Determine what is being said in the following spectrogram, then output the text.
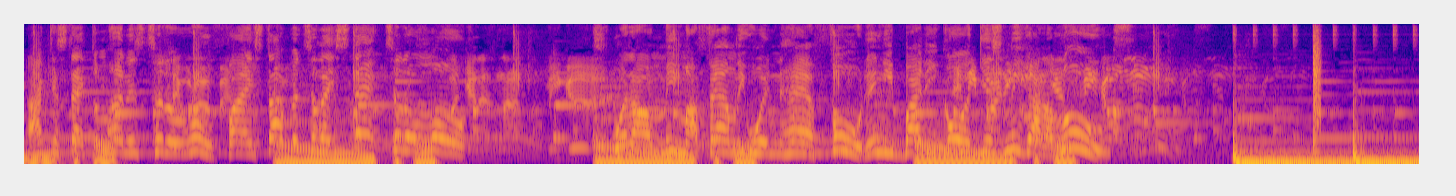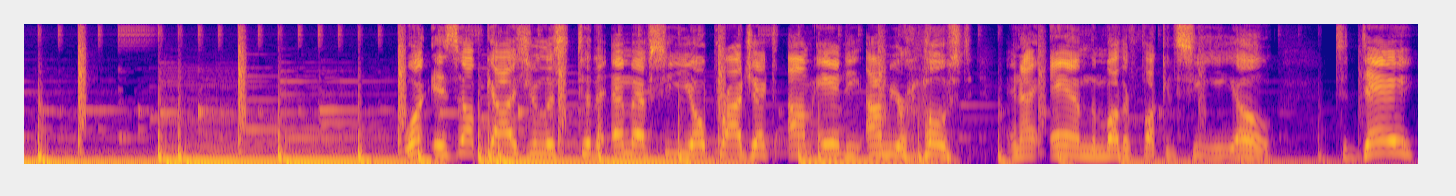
I can stack them hundreds to the roof. I ain't stopping till they stack to the moon. Without me, my family wouldn't have food. Anybody go against me gotta lose. What is up, guys? You're listening to the MF CEO Project. I'm Andy. I'm your host, and I am the motherfucking CEO. Today,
